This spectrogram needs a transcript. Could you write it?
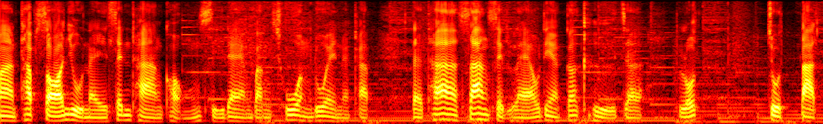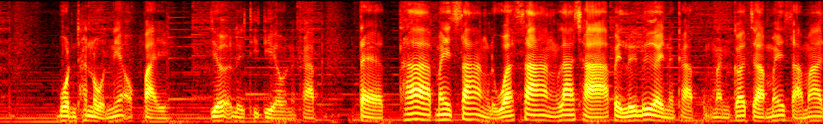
มาทับซ้อนอยู่ในเส้นทางของสีแดงบางช่วงด้วยนะครับ แต่ถ้าสร้างเสร็จแล้วเนี่ยก็คือจะลดจุดตัดบนถนนเนี่ยออกไปเยอะเลยทีเดียวนะครับ แต่ถ้าไม่สร้างหรือว่าสร้างล่าช้าไปเรื่อยๆนะครับ มันก็จะไม่สามารถ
